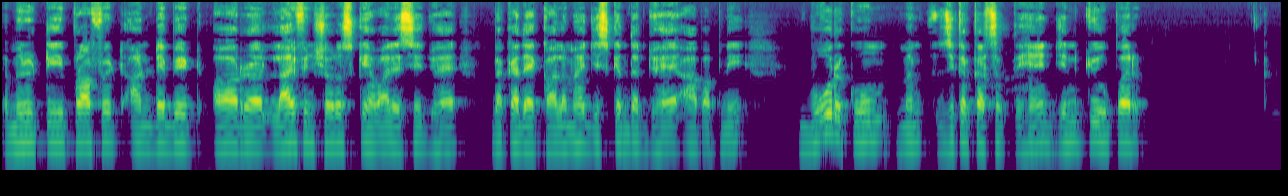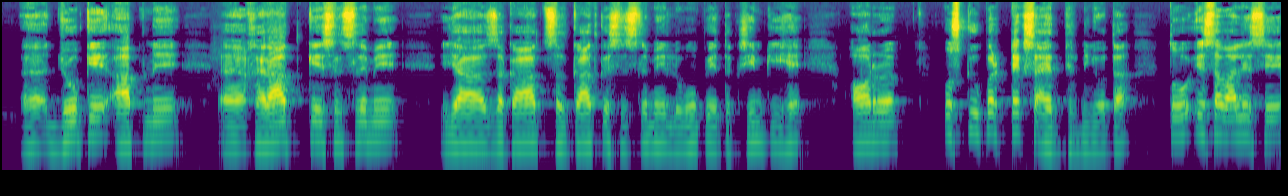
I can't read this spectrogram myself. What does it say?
इम्यूनिटी, प्रॉफिट, ऑन डेबिट और लाइफ इंश्योरेंस के हवाले से जो है, बाकायदा एक कॉलम है, जिसके अंदर जो है, आप अपनी वो रकूम ज़िक्र कर सकते हैं, जिनके ऊपर जो कि आपने खैरात के सिलसिले में या ज़क़़त, सदक़ात के सिलसिले में लोगों पे तकसीम की है और उसके ऊपर टैक्स आयद फिर नहीं होता। तो इस हवाले से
